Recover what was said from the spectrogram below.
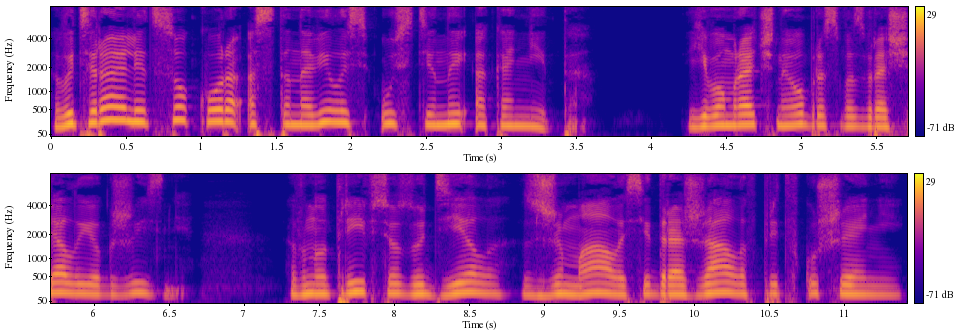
Вытирая лицо, Кора остановилась у стены Аконита. Его мрачный образ возвращал ее к жизни. Внутри все зудело, сжималось и дрожало в предвкушении.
